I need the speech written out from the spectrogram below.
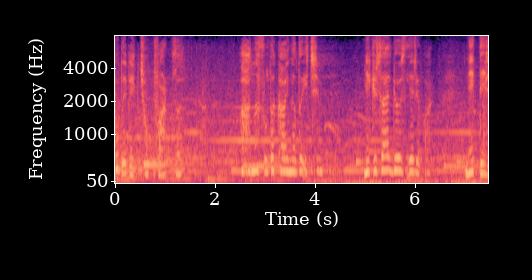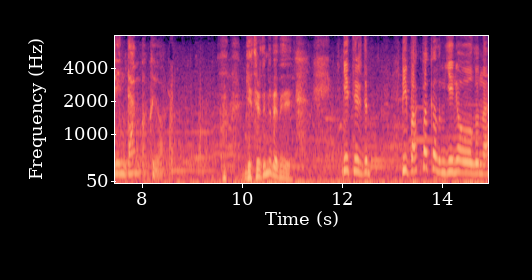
Bu bebek çok farklı. Ah nasıl da kaynadı içim. Ne güzel gözleri var. Ne derinden bakıyor. Getirdin mi bebeği? Getirdim. Bir bak bakalım yeni oğluna.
